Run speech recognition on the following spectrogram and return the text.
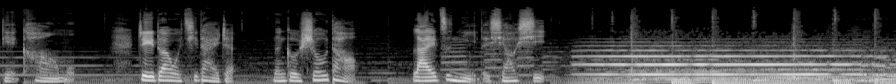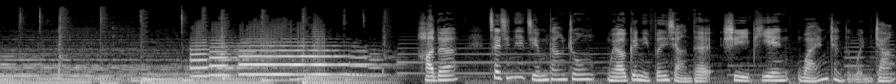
点 com。这一段我期待着能够收到来自你的消息。好的，在今天节目当中，我要跟你分享的是一篇完整的文章，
